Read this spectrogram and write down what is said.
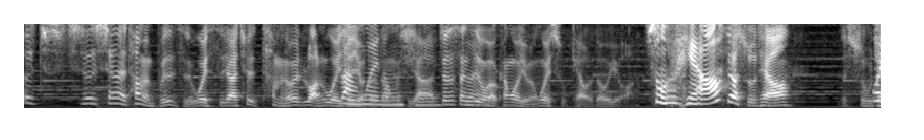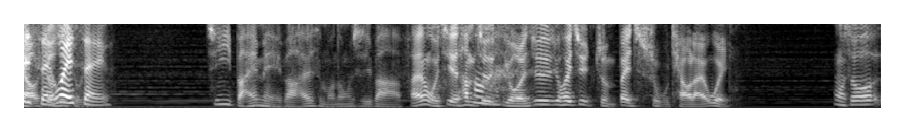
就其实现在他们不是只喂饲料，就他们会乱喂一些有的东西啊，西就是甚至我有看过有人喂薯条的都有啊。薯条？对啊，薯条。薯条？喂谁？喂谁？金一百美吧，还是什么东西吧？反正我记得他们就有人就是就会去准备薯条来喂。我说，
